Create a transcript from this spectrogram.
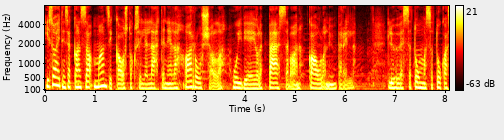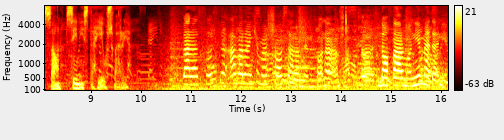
Isoäitinsä kanssa mansikkaostoksille lähteneellä Arushalla huivi ei ole päässä, vaan kaulan ympärillä. Lyhyessä tummassa tukassa on sinistä hiusväriä. بر اساس اولا که من شار سلام نمی کنم نافرمانی مدنی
